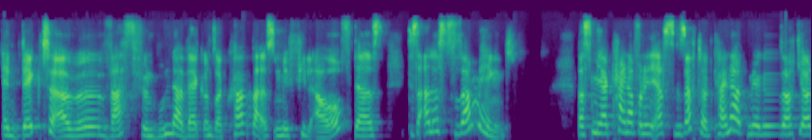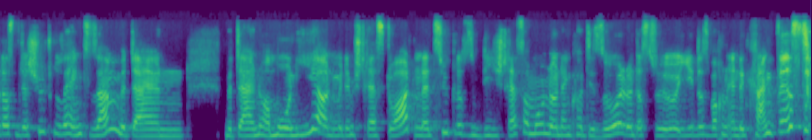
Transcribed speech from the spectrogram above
entdeckt habe, was für ein Wunderwerk unser Körper ist und mir fiel auf, dass das alles zusammenhängt was mir ja keiner von den Ärzten gesagt hat. Keiner hat mir gesagt, ja, das mit der Schilddrüse hängt zusammen mit deinen, mit deinen Hormonen hier und mit dem Stress dort und dein Zyklus und die Stresshormone und dein Cortisol und dass du jedes Wochenende krank bist.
